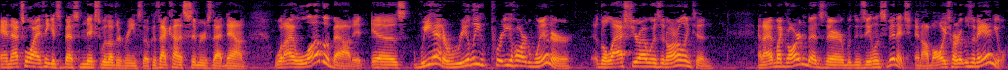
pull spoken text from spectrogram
And that's why I think it's best mixed with other greens though, because that kind of simmers that down. What I love about it is we had a really pretty hard winter the last year I was in Arlington. And I had my garden beds there with New Zealand spinach, and I've always heard it was an annual.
